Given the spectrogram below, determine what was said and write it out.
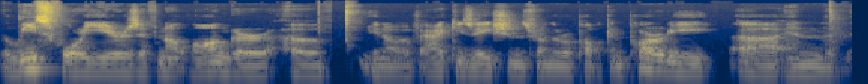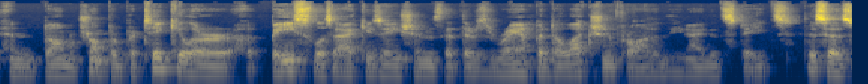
at least four years, if not longer, of you know of accusations from the Republican Party uh, and and Donald Trump in particular, uh, baseless accusations that there's rampant election fraud in the United States. This has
